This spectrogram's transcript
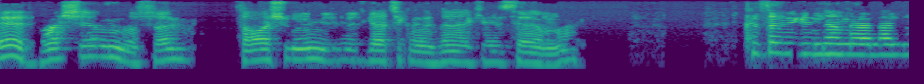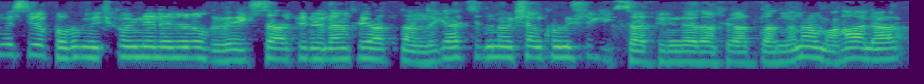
Evet, başlayalım dostlar. Savaşımın %100 gerçek analizden herkese selamlar. Kısa bir gündem değerlendirmesi yapalım. Bitcoin'de neler oluyor? XRP neden fiyatlandı? Gerçi dün akşam konuştuk XRP'nin neden fiyatlandığını ama hala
